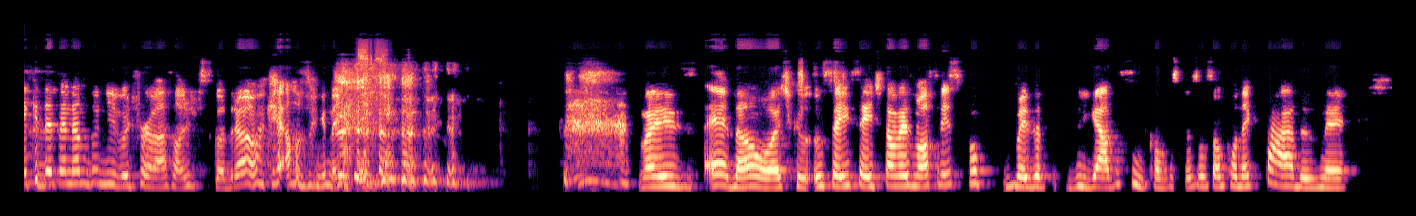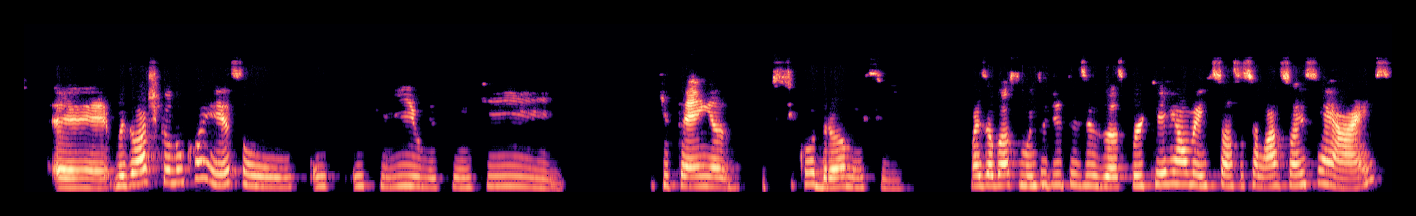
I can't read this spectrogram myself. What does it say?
É que dependendo do nível de formação de psicodrama, aquelas que nem Mas, é, não, eu acho que o Sense8 talvez mostre isso, mas é ligado, assim, como as pessoas são conectadas, né? É, mas eu acho que eu não conheço um, um, um filme, assim, que, que tenha psicodrama em si. Mas eu gosto muito de This porque realmente são essas relações reais.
